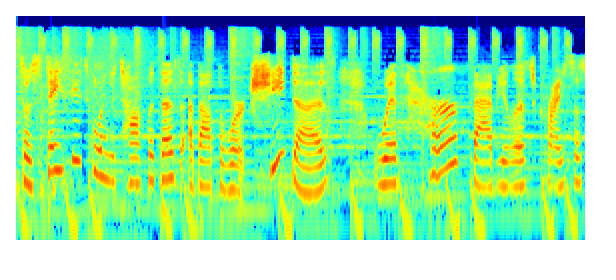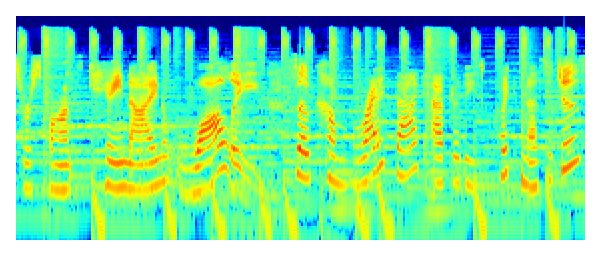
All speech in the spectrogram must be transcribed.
So Stacy's going to talk with us about the work she does with her fabulous crisis response canine Wally. So come right back after these quick messages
